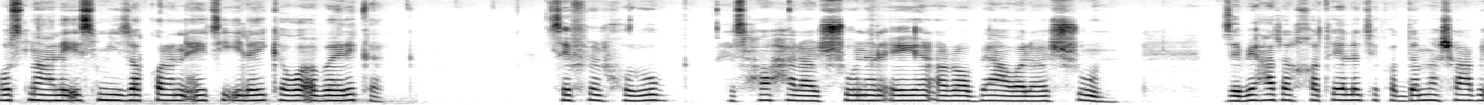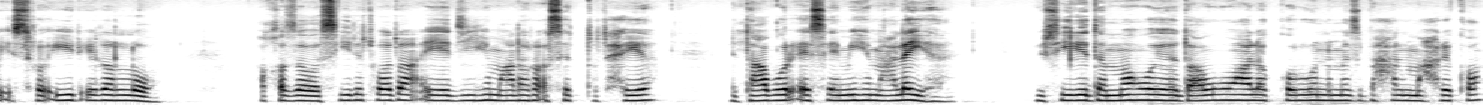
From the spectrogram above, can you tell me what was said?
أصنع لاسمي ذكرا آتي إليك وأباركك. سفر الخروج إصحاح العشرون الآية الرابعة والعشرون. ذبيحة الخطية التي قدمها شعب إسرائيل إلى الله. أخذ وسيلة وضع أيديهم على رأس التضحية لتعبر آثامهم عليها. يسيل دمه ويضعه على قرون مذبح المحرقة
